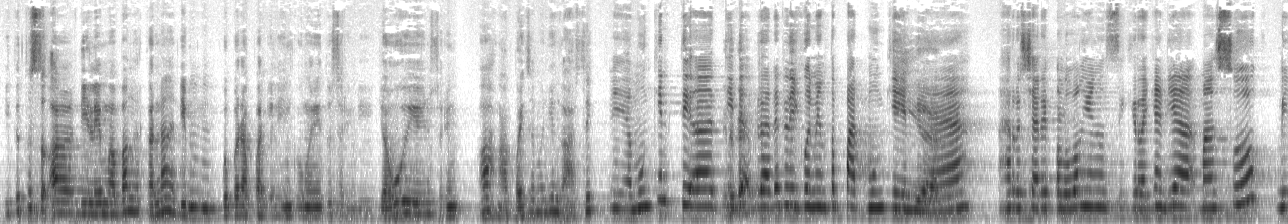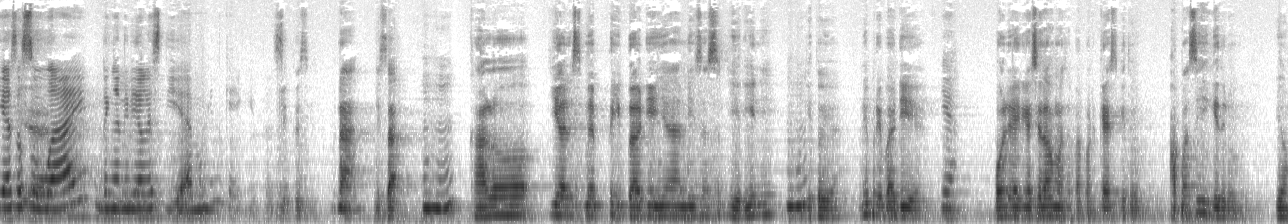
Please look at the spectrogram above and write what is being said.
itu tuh soal dilema banget karena di Mhm. beberapa di lingkungan itu sering dijauhin sering ah ngapain sama dia nggak asik Iya, mungkin eh, Gitu tidak kan? berada di lingkungan yang tepat mungkin Iya. ya. Harus cari peluang yang sekiranya dia masuk, dia sesuai dengan idealis dia. Mungkin kayak gitu sih. gitu sih nah Nisa Mhm. kalau idealisme pribadinya Nisa sendiri nih Mhm. gitu ya ini pribadi ya Iya. boleh dikasih tahu mas podcast gitu apa sih gitu loh yang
